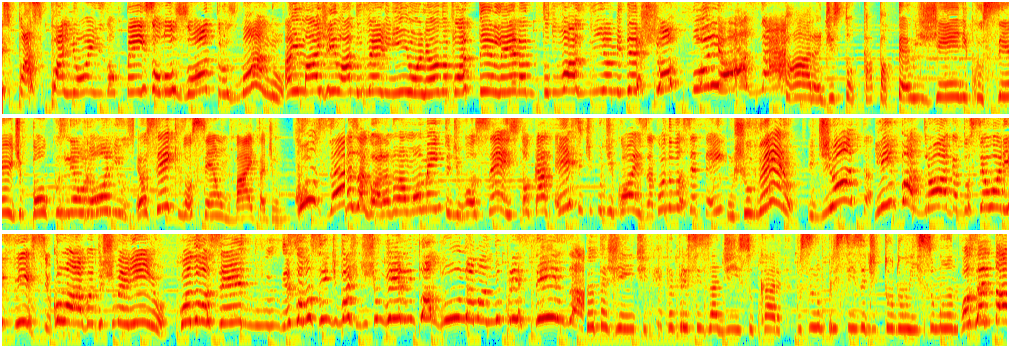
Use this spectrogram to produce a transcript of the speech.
Vocês paspalhões não pensam nos outros, mano. A imagem lá do velhinho olhando a prateleira tudo vazia me deixou furiosa. Para de estocar papel higiênico, ser de poucos neurônios. Eu sei que você é um baita de um cuzão, mas agora não é o momento de você estocar esse tipo de coisa quando você tem um chuveiro. Idiota! Limpa a droga do seu orifício com a água do chuveirinho. Quando você... bunda, mano. Não precisa. Tanta gente vai precisar disso, cara. Você não precisa de tudo isso, mano. Você tá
